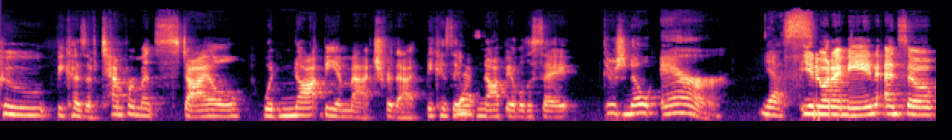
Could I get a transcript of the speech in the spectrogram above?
who, because of temperament, style, would not be a match for that because they yes. would not be able to say, there's no air. Yes. You know what I mean? And so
